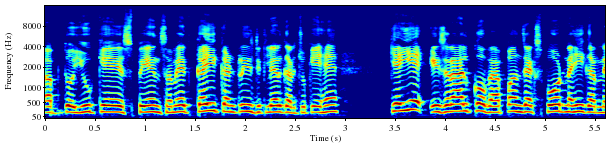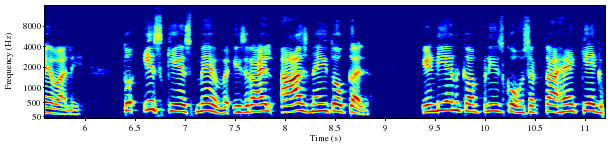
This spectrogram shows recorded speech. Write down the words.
अब तो यूके स्पेन समेत कई कंट्रीज़ डिक्लेयर कर चुके हैं कि ये इसराइल को वेपन्स एक्सपोर्ट नहीं करने वाले। तो इस केस में इसराइल आज नहीं तो कल। इंडियन कंपनीज़ को हो सकता है कि एक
